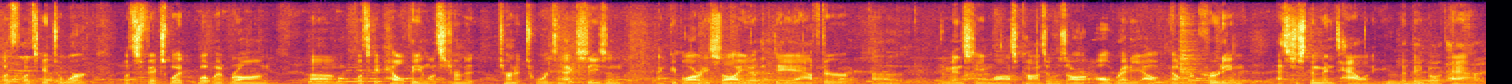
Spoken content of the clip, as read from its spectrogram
Let's let's get to work. Let's fix what, what went wrong. Um, let's get healthy and let's turn it turn it towards next season. I think people already saw, you know, the day after uh, the men's team lost, Cuonzo was already out, out recruiting. That's just the mentality mm-hmm. that they both have.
